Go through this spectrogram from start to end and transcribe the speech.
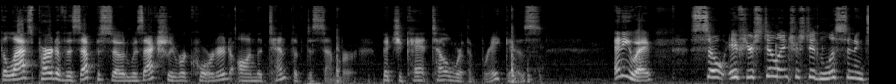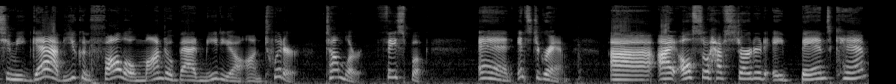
the last part of this episode was actually recorded on the 10th of December, but you can't tell where the break is. Anyway, so if you're still interested in listening to me gab, you can follow Mondo Bad Media on Twitter, Tumblr, Facebook, and Instagram. Uh, I also have started a Bandcamp.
